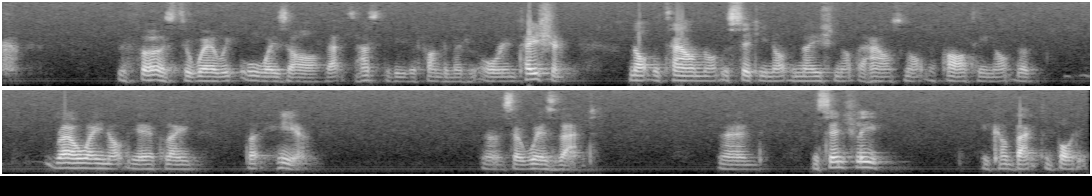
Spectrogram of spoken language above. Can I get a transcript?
refers to where we always are. That has to be the fundamental orientation. Not the town, not the city, not the nation, not the house, not the party, not the railway, not the airplane, but here. Uh, so where's that? And essentially, we come back to body.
